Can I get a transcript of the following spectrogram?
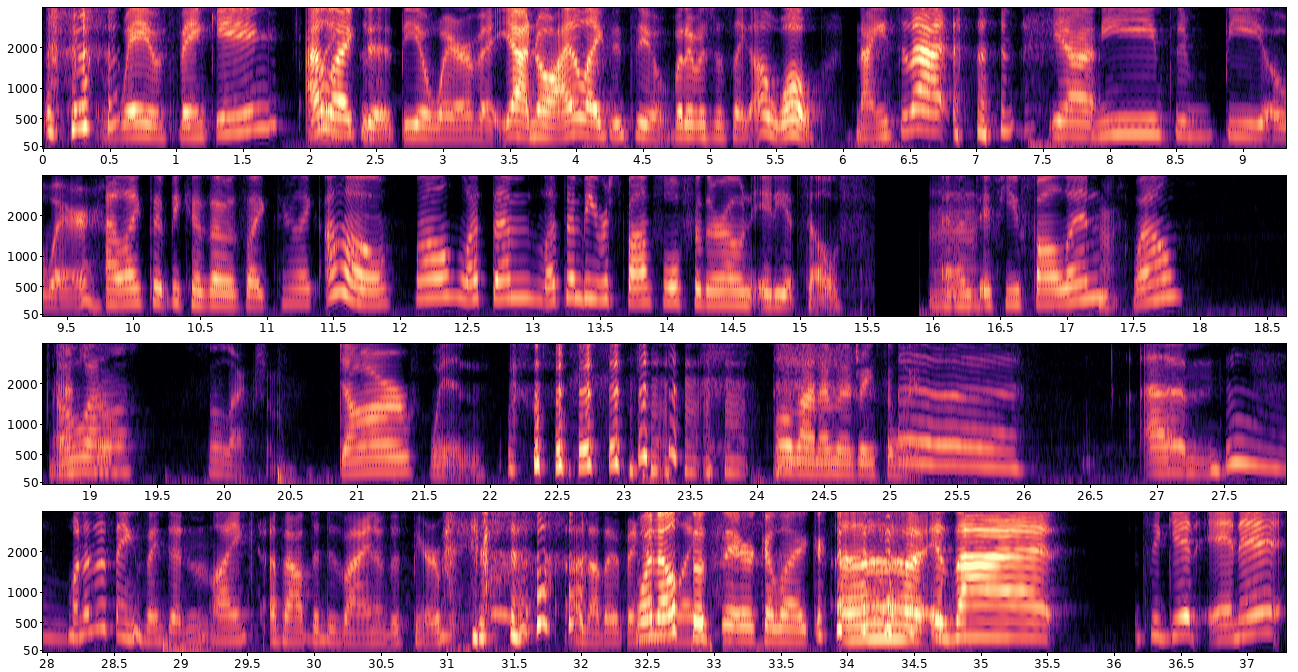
way of thinking. I like, liked to it. Be aware of it. Yeah, no, I liked it too. But it was just like, oh, whoa, not used to that. Yeah. Need to be aware. I liked it because I was like, they're like, oh, well, let them let them be responsible for their own idiot selves. And mm-hmm. if you fall in, hmm. oh, well, Natural oh, well. selection. Darwin. Hold on, I'm gonna drink some wine. Uh, um, one of the things I didn't like about the design of this pyramid, another thing. What else like, does Erica like? uh, is that to get in it,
